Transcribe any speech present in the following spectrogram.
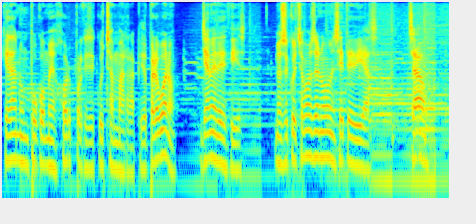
quedan un poco mejor porque se escuchan más rápido. Pero bueno, ya me decís. Nos escuchamos de nuevo en 7 días. Chao.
